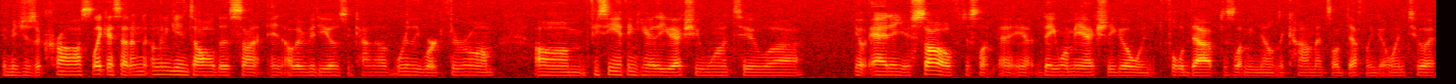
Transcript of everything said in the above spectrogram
images across. Like I said, I'm, I'm going to get into all this uh, in other videos and kind of really work through them. Um, if you see anything here that you actually want to uh, you know, add in yourself, just let uh, you know, they want me to actually go in full depth, just let me know in the comments. I'll definitely go into it.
